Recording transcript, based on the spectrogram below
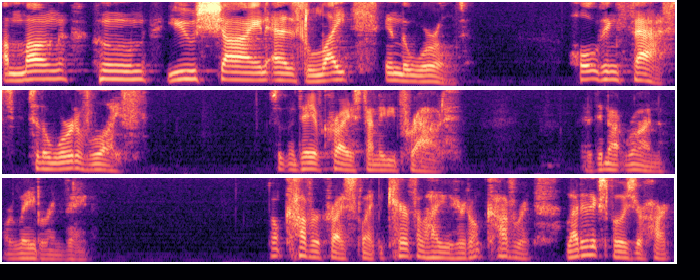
among whom you shine as lights in the world, holding fast to the word of life so that in the day of Christ I may be proud that I did not run or labor in vain. Don't cover Christ's light. Be careful how you hear. Don't cover it. Let it expose your heart.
